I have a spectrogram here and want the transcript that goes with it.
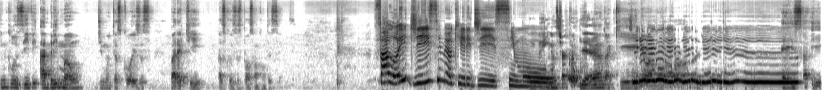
inclusive abrir mão de muitas coisas para que as coisas possam acontecer. Falou e disse, meu queridíssimo. Bem nos chacoalhando aqui. é isso aí.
